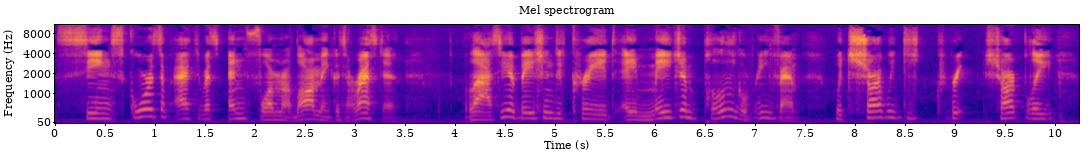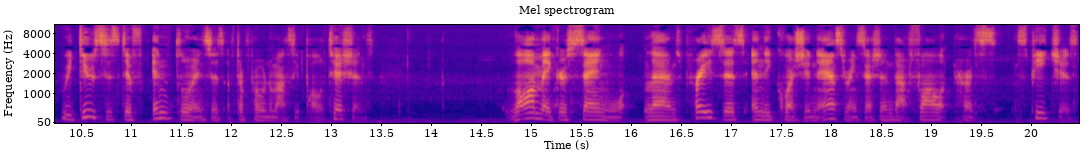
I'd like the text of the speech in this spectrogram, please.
seen scores of activists and former lawmakers arrested. Last year, Beijing decreed a major political revamp which sharply, decre- sharply reduces the influences of the pro-democracy politicians. Lawmakers sang Lam's praises in the question and answering session that followed her speeches,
